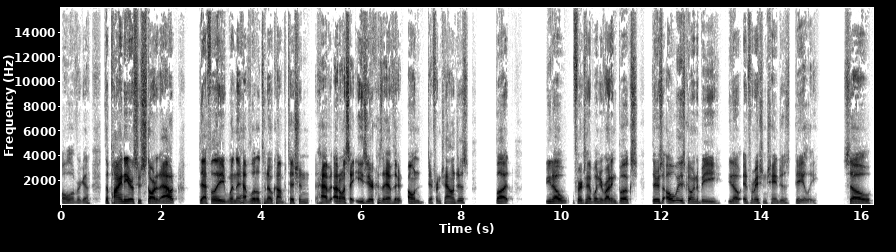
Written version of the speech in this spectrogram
all over again. The pioneers who started out definitely when they have little to no competition have i don't want to say easier because they have their own different challenges but you know for example when you're writing books there's always going to be you know information changes daily. So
